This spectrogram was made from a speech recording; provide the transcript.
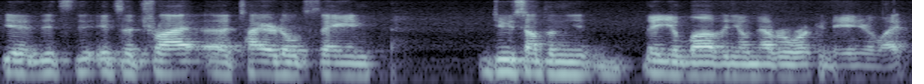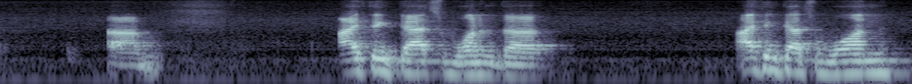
Yeah, it's it's a try a tired old saying, do something that you love and you'll never work a day in your life. Um, I think that's one of the, I think that's one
